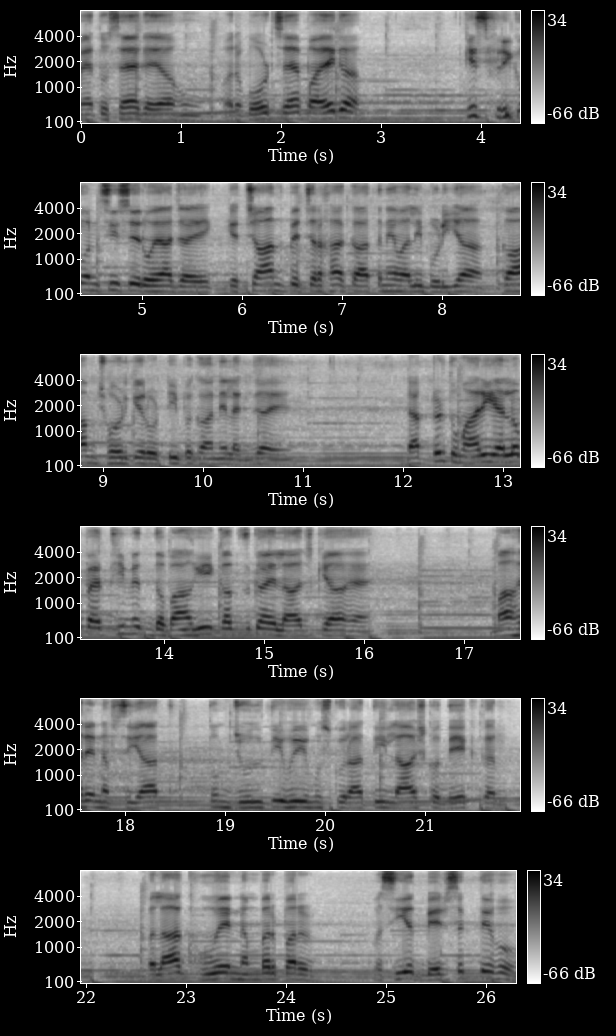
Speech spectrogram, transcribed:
मैं तो सह गया हूँ, और अबोर्ड सह पाएगा? किस फ्रीक्वेंसी से रोया जाए कि चाँद पे चरखा काटने वाली बुढ़िया काम छोड़ के रोटी पकाने लग जाए? डॉक्टर, तुम्हारी एलोपैथी में दबागी कब्ज का इलाज क्या है? माहर नफ्सियात, तुम झूलती हुई मुस्कुराती लाश को देखकर बलाक हुए नंबर पर वसीयत भेज सकते हो?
